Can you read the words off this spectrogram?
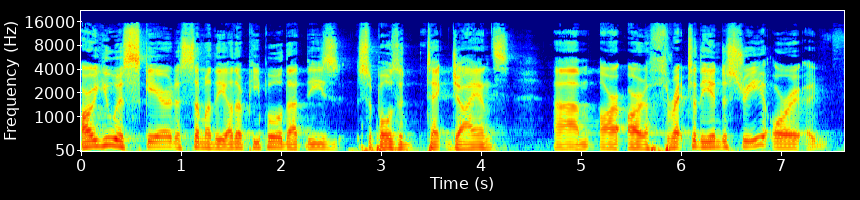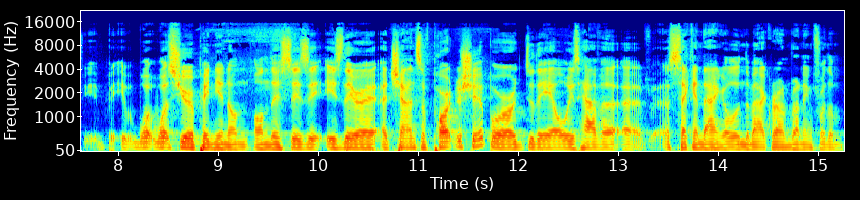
are you as scared as some of the other people that these supposed tech giants um, are are a threat to the industry, or uh, what, what's your opinion on on this? Is it is there a, a chance of partnership, or do they always have a, a, a second angle in the background running for them?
